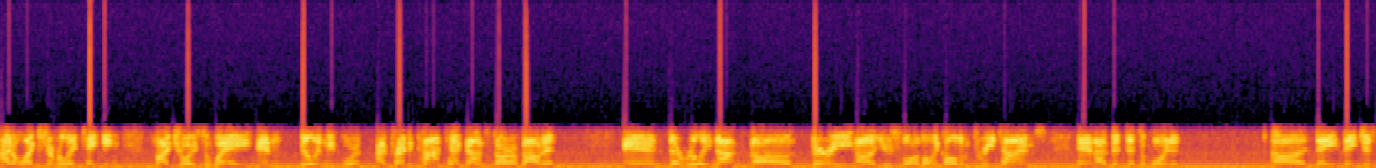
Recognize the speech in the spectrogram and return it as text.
I don't like Chevrolet taking my choice away and billing me for it. I've tried to contact OnStar about it, and they're really not uh, very uh, useful. I've only called them three times, and I've been disappointed. Uh, they they just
